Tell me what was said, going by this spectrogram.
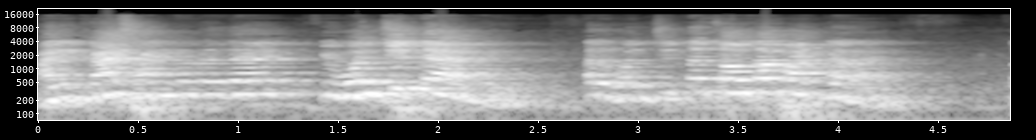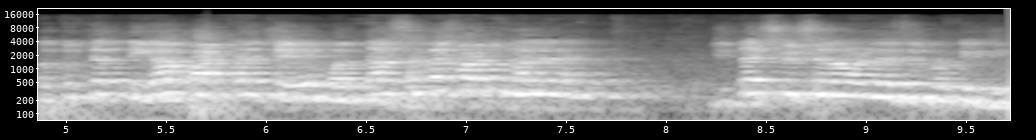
आणि काय सांगितलं आहे की वंचित तयार नाही अरे वंचित तर चौथा पार्टनर आहे. पण तुमच्या तिघा पार्टनरचे मतदारसंघच वाटून झालेले आहे. जिथं शिवसेना लढली असेल प्रतीकजी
